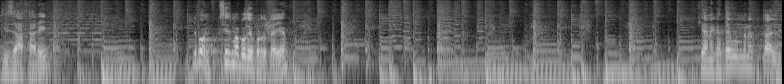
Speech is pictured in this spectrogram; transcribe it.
Τη ζάχαρη. Λοιπόν, ξύσμα από δύο πορτοκάλια. Και ανακατεύουμε με ένα κουτάλι.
